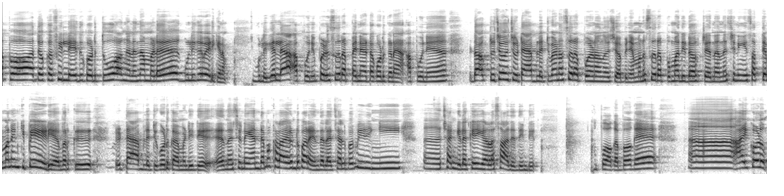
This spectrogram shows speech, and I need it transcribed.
അപ്പോൾ അതൊക്കെ ഫില്ല് ചെയ്ത് കൊടുത്തു. അങ്ങനെ നമ്മൾ ഗുളിക മേടിക്കണം. ഗുളികയല്ല അപ്പൂന് ഇപ്പോഴും സിറപ്പ് തന്നെയാട്ടോ കൊടുക്കണേ. അപ്പൂന് ഡോക്ടർ ചോദിച്ചു ടാബ്ലറ്റ് വേണോ സിറപ്പ് വേണോ? എന്ന് ചോദിച്ചു. അപ്പോൾ ഞാൻ പറഞ്ഞു സിറപ്പ് മതി ഡോക്ടർ എന്താണെന്ന് വെച്ചിട്ടുണ്ടെങ്കിൽ സത്യം പറഞ്ഞാൽ എനിക്ക് പേടിയാണ് അവർക്ക് ടാബ്ലറ്റ് കൊടുക്കാൻ വേണ്ടിയിട്ട് എന്ന് വെച്ചിട്ടുണ്ടെങ്കിൽ എന്റെ മക്കളായതുകൊണ്ട് പറയുന്നതല്ല ചിലപ്പോൾ വിഴുങ്ങി ചങ്കിലൊക്കെ ഇരിക്കാനുള്ള സാധ്യതയുണ്ട്. പോകെ പോകെ ആയിക്കോളും.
